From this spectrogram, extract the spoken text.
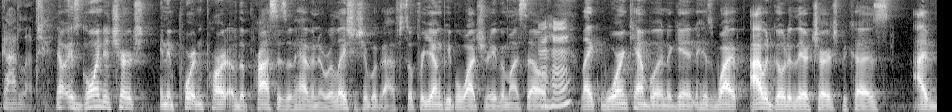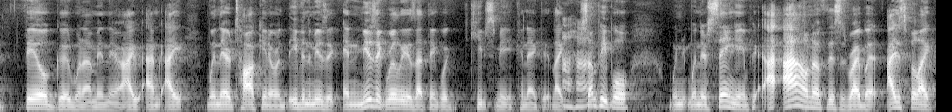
God loves you. Now, is going to church an important part of the process of having a relationship with God? So, for young people watching, or even myself, mm-hmm. like Warren Campbell and again his wife, I would go to their church because I feel good when I'm in there. I, I, I when they're talking, or even the music, and music really is, I think, what keeps me connected. Like uh-huh. some people, when when they're singing, I, I don't know if this is right, but I just feel like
